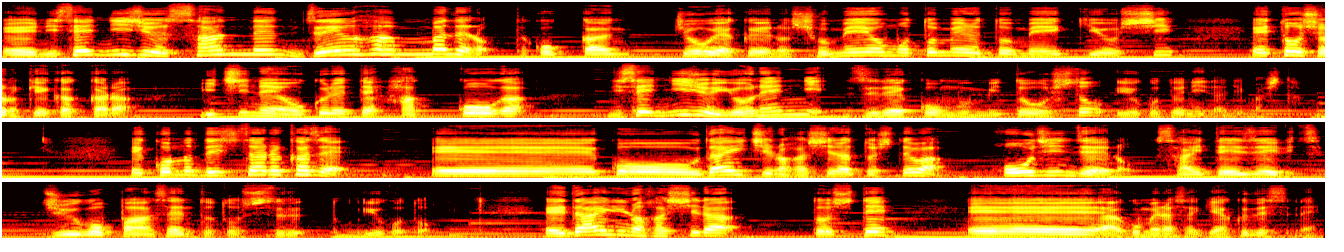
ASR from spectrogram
えー2023年前半までの多国間条約への署名を求めると明記をし、当初の計画から1年遅れて発行が2024年にずれ込む見通しということになりました。このデジタル課税、えーこう、第一の柱としては、法人税の最低税率15%とするということ。第二の柱として、えーあ、ごめんなさい、逆ですね。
